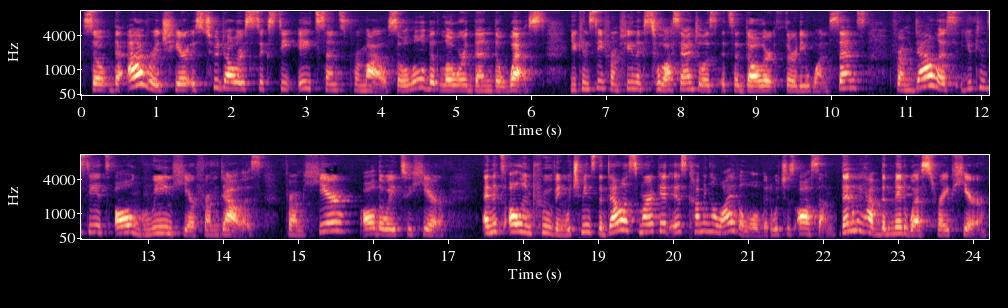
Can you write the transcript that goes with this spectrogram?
So the average here is $2.68 per mile, so a little bit lower than the west. You can see from Phoenix to Los Angeles, it's $1.31. From Dallas, you can see it's all green here from Dallas. From here all the way to here. And it's all improving, which means the Dallas market is coming alive a little bit, which is awesome. Then we have the Midwest right here.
